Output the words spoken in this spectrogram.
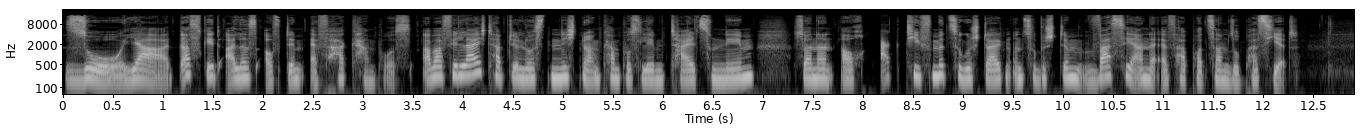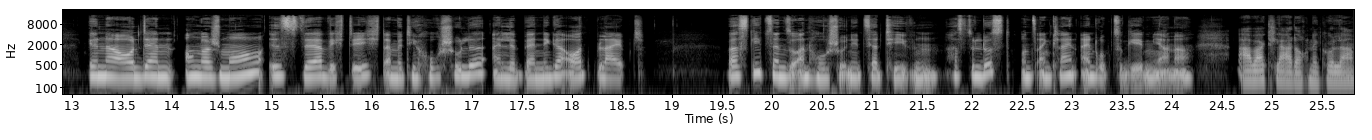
So, ja, das geht alles auf dem FH Campus. Aber vielleicht habt ihr Lust, nicht nur am Campusleben teilzunehmen, sondern auch aktiv mitzugestalten und zu bestimmen, was hier an der FH Potsdam so passiert. Genau, denn Engagement ist sehr wichtig, damit die Hochschule ein lebendiger Ort bleibt. Was gibt's denn so an Hochschulinitiativen? Hast du Lust, uns einen kleinen Eindruck zu geben, Jana? Aber klar doch, Nicola.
